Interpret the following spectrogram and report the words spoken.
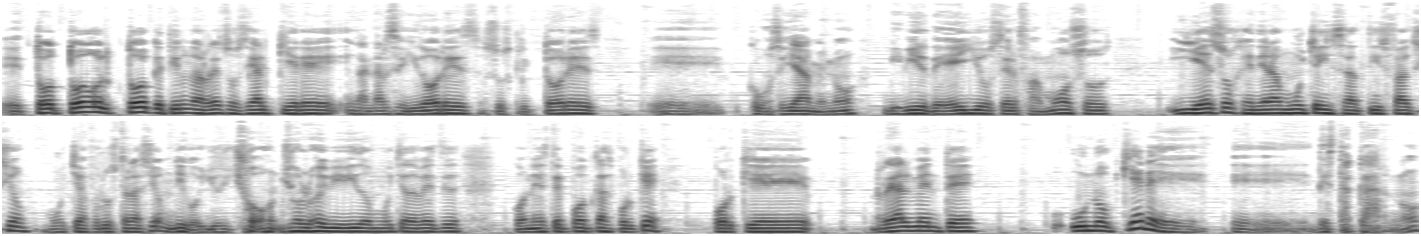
eh, todo, todo, todo que tiene una red social quiere ganar seguidores, suscriptores, eh, como se llame, ¿no? Vivir de ellos, ser famosos. Y eso genera mucha insatisfacción, mucha frustración. Digo, yo, yo, yo lo he vivido muchas veces con este podcast. ¿Por qué? Porque realmente uno quiere destacar, ¿no?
